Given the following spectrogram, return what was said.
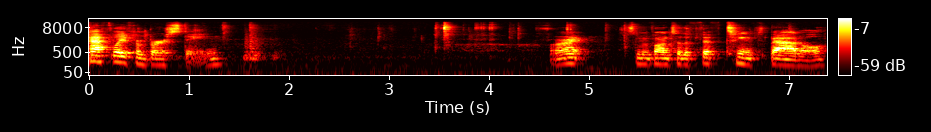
Halfway from bursting. Alright, let's move on to the 15th battle.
